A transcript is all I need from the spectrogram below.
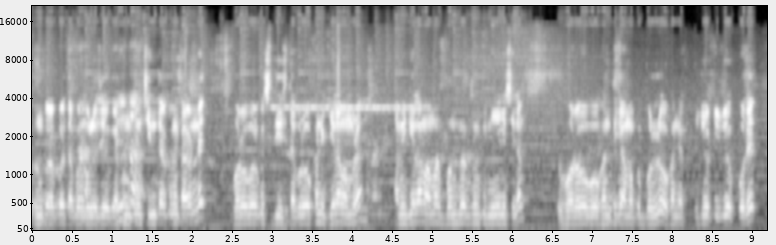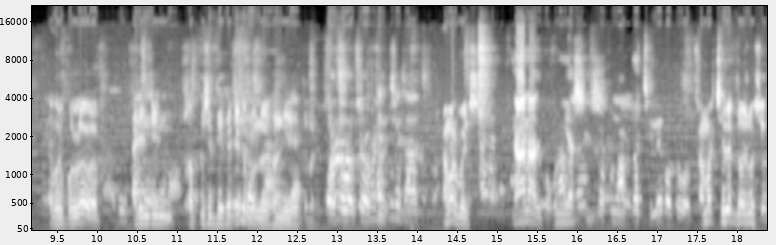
ফোন করার পর তারপর বলল যে এখন কোনো চিন্তার কোনো কারণ নেই বড় বড় কিছু দিয়েছি। তারপর ওখানে গেলাম আমরা। আমি গেলাম আমার বন্ধু একজনকে নিয়ে গেছিলাম। তো বড়বাবু ওখান থেকে আমাকে বলল ওখানে ভিডিও টিডিও করে তারপরে বলল আইডেন্টি সব কিছু দেখে টেকে বলল এখন নিয়ে যেতে পারে? আমার বয়স। না না কখন নিয়ে আসছিস? আপনার ছেলে কত বছর? আমার ছেলের দশ বছর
